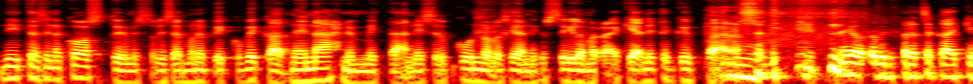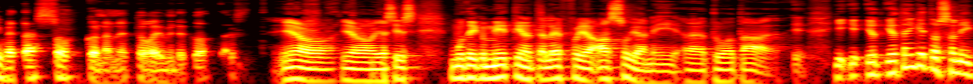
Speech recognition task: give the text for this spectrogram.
niiden siinä kostyymissä oli semmoinen pikku vika, että ne ei nähnyt mitään, niissä oli kunnollisia niin silmäreikiä niiden kypärässä, mm. niin ne joutui periaatteessa kaikki vetää sokkona ne toimintakohtaukset. Joo, joo, ja siis muuten kun miettii noita leffoja asuja, niin äh, tuota, jotenkin tuossa niin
